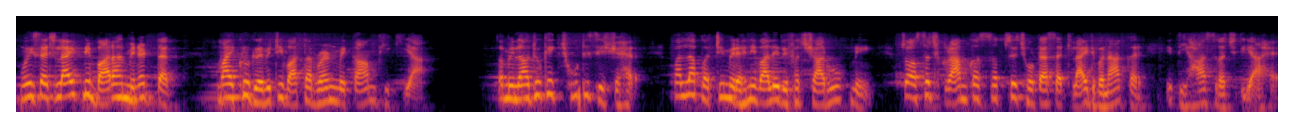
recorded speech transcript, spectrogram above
वहीं सैटेलाइट ने 12 मिनट तक माइक्रोग्रेविटी वातावरण में काम भी किया। तमिलनाडु के एक छोटे से शहर, पल्लापट्टी में रहने वाले रिफत शाहरुख ने चौसठ ग्राम का सबसे छोटा सैटेलाइट बनाकर इतिहास रच दिया है।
